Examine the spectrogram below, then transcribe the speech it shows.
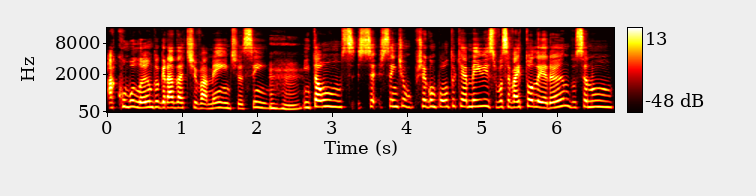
acumulando gradativamente, assim. Uhum. Então, sente um, chega um ponto que é meio isso, você vai tolerando, você não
